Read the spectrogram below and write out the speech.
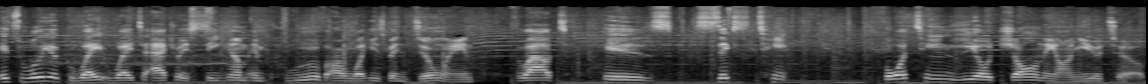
it's really a great way to actually see him improve on what he's been doing throughout his 16 14 year journey on YouTube.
